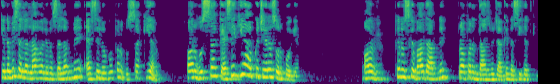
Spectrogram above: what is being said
کہ نبی صلی اللہ علیہ وسلم نے ایسے لوگوں پر غصہ کیا۔ اور غصہ کیسے کیا؟ آپ کا چہرہ سرخ ہو گیا۔ اور پھر اس کے بعد آپ نے پراپر انداز میں جا کے نصیحت کی۔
